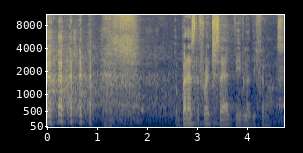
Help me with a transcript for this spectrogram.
but as the French said, vive la différence.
